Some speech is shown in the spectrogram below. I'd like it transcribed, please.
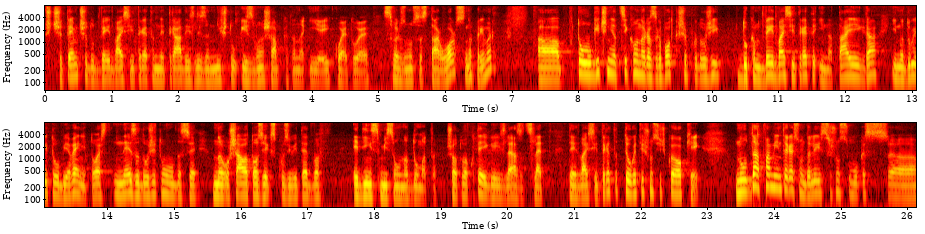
счетем, че до 2023 не трябва да излиза нищо извън шапката на EA, което е свързано с Star Wars, например, а, то логичният цикъл на разработка ще продължи до към 2023 и на тая игра, и на другите обявени. Тоест не е задължително да се нарушава този ексклюзивитет в един смисъл на думата. Защото ако те игри излязат след 2023, теоретично всичко е окей. Okay. Но да, това ми е интересно, дали всъщност Лукас а,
